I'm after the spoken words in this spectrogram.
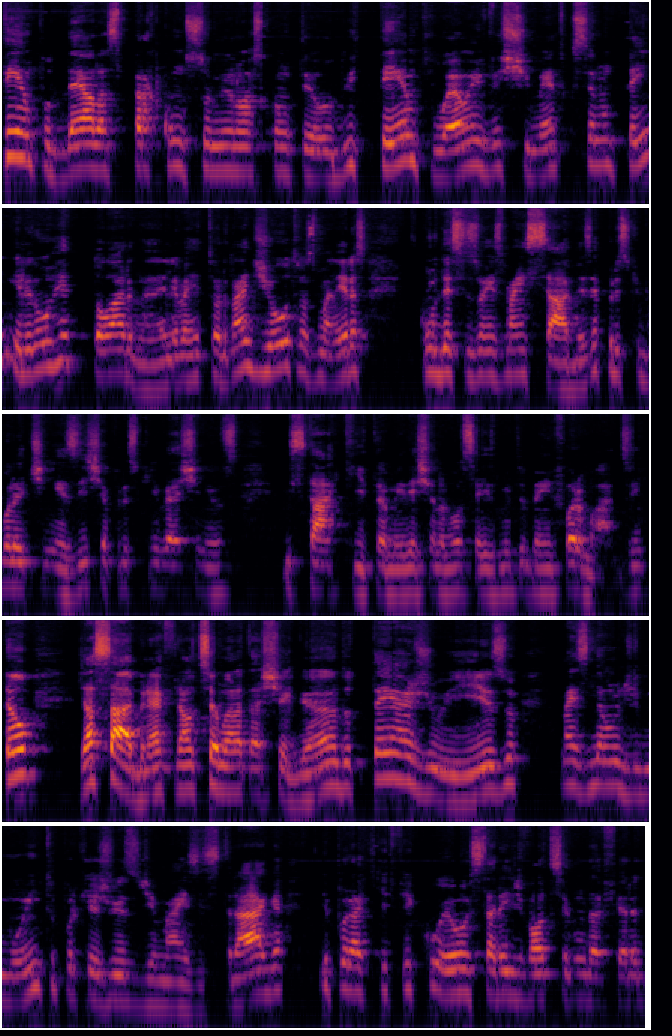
tempo delas para consumir o nosso conteúdo. E tempo é um investimento que você não tem, ele não retorna, né? ele vai retornar de outras maneiras com decisões mais sábias. É por isso que o boletim existe, é por isso que o Invest News está aqui também, deixando vocês muito bem informados. Então, já sabe, né? Final de semana está chegando, tenha juízo, mas não de muito, porque juízo demais estraga. E por aqui fico eu, estarei de volta segunda-feira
